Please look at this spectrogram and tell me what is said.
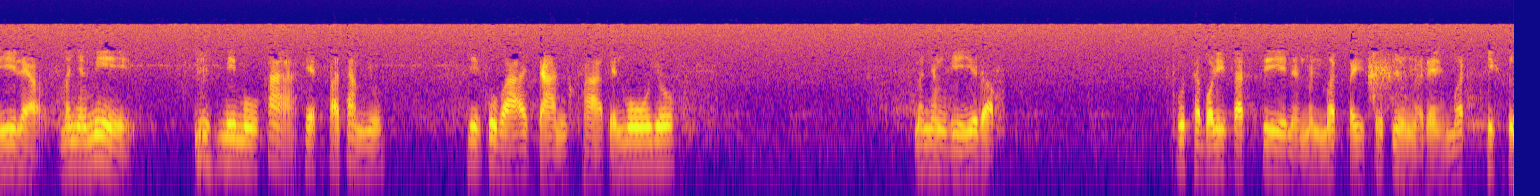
ดีแล้ว มันยังมีมีมูค่าเหตุพระธรรมอยู่นี่ผู้บาอาจารย์ถ่าเป็นมูอยู่ มันยังดีอยู่ดอก พุทธบริษัทซีเนี่ยมันมดไปสุดหนึ่งเลยเด้มดภิกษุ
